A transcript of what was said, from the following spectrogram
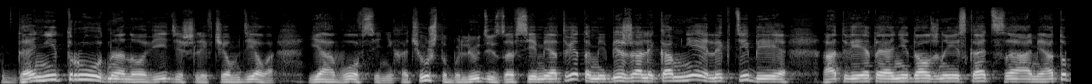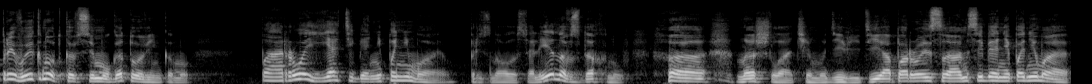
«Да не трудно, но видишь ли, в чем дело. Я вовсе не хочу, чтобы люди за всеми ответами бежали ко мне или к тебе. Ответы они должны искать сами, а то привыкнут ко всему готовенькому». «Порой я тебя не понимаю», — призналась Алена, вздохнув. «Ха, нашла чем удивить. Я порой сам себя не понимаю.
